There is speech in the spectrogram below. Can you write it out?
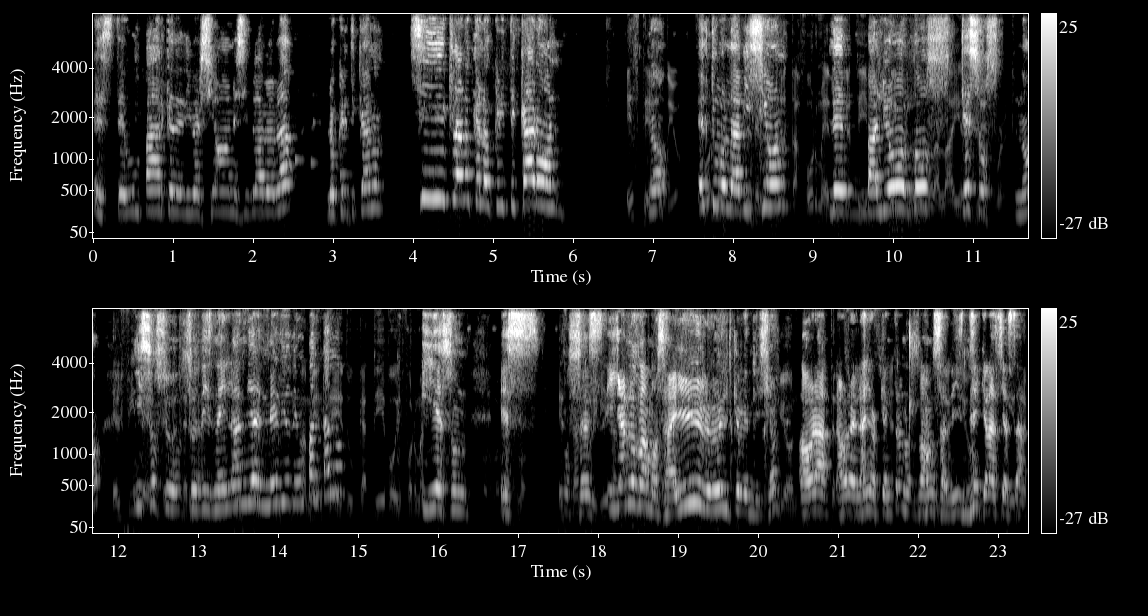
este, un parque de diversiones y bla, bla, bla. ¿Lo criticaron? Sí, claro que lo criticaron. Este audio él tuvo la visión, le valió dos quesos, ¿no? Hizo su, Disneylandia en medio de un pantano. Y es un, es, pues y ya nos vamos a ir, uy, qué bendición. Ahora, ahora el año que entra nos vamos a Disney, gracias a,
